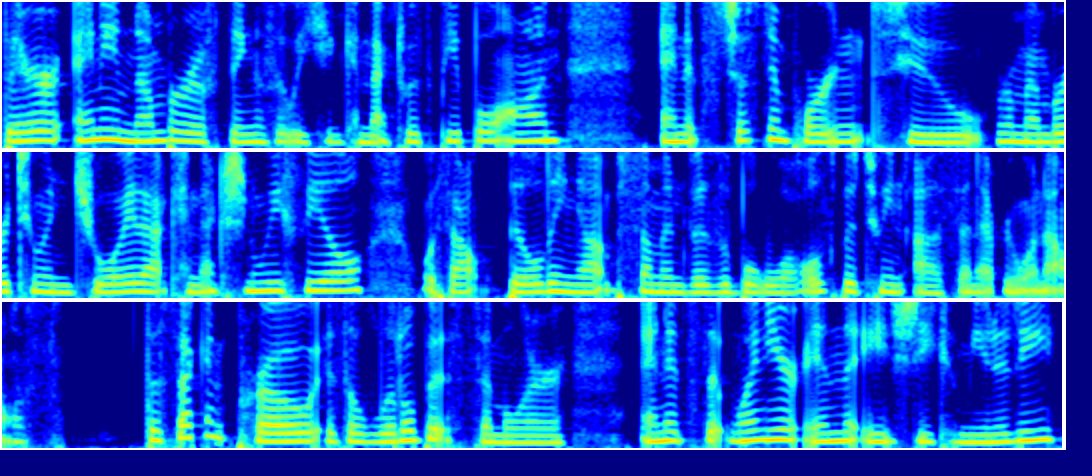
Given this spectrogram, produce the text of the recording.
there are any number of things that we can connect with people on. And it's just important to remember to enjoy that connection we feel without building up some invisible walls between us and everyone else. The second pro is a little bit similar, and it's that when you're in the HD community,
